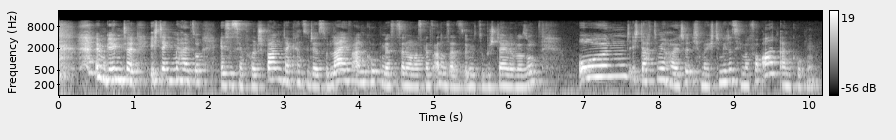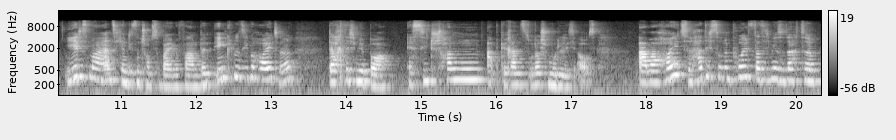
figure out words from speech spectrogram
Im Gegenteil, ich denke mir halt so, es ist ja voll spannend, dann kannst du dir das so live angucken. Das ist ja noch was ganz anderes, als es irgendwie zu bestellen oder so. Und ich dachte mir heute, ich möchte mir das hier mal vor Ort angucken. Jedes Mal, als ich an diesen Shops vorbeigefahren bin, inklusive heute, dachte ich mir, boah, es sieht schon abgeranzt oder schmuddelig aus. Aber heute hatte ich so einen Impuls, dass ich mir so dachte,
